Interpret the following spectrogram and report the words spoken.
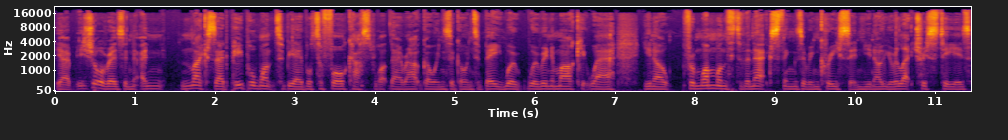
Yeah, it sure is, and, and like I said, people want to be able to forecast what their outgoings are going to be. We're we're in a market where you know from one month to the next things are increasing. You know your electricity is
